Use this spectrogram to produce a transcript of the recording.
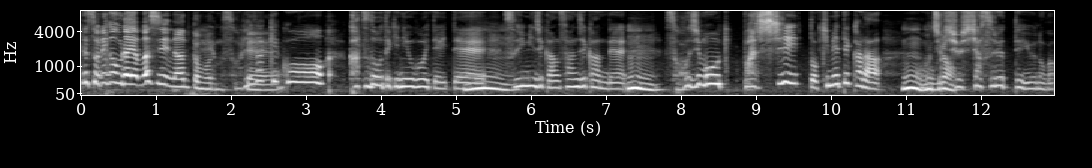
でそれが羨ましいなと思って。それだけこう活動的に動いていて、うん。睡眠時間3時間でうん、掃除もバシッと決めてからうん、もちろん。出社するっていうのが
